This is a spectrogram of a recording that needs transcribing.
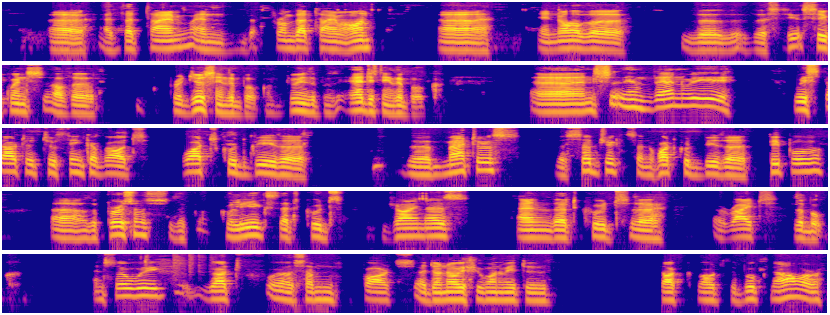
uh, at that time, and from that time on, uh, in all the the, the, the sequence of the producing the book, doing the editing the book, uh, and, and then we we started to think about what could be the the matters, the subjects, and what could be the people, uh, the persons, the colleagues that could join us and that could uh, write the book. And so we got uh, some parts. I don't know if you want me to talk about the book now or.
